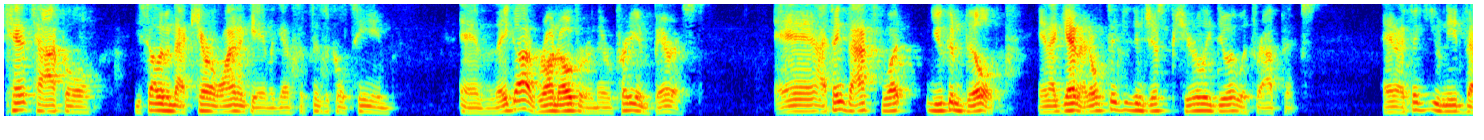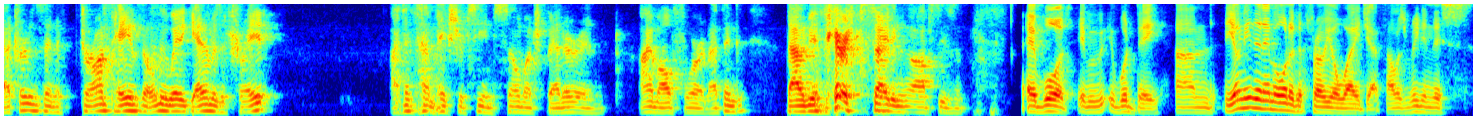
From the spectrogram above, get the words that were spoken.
can't tackle. You saw them in that Carolina game against a physical team, and they got run over, and they were pretty embarrassed. And I think that's what you can build. And again, I don't think you can just purely do it with draft picks. And I think you need veterans. And if Da'Ron Payne's the only way to get him is a trade, I think that makes your team so much better. And I'm all for it. I think that would be a very exciting offseason. It would. It, it would be. And the only other name I wanted to throw your way, Jeff, I was reading this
